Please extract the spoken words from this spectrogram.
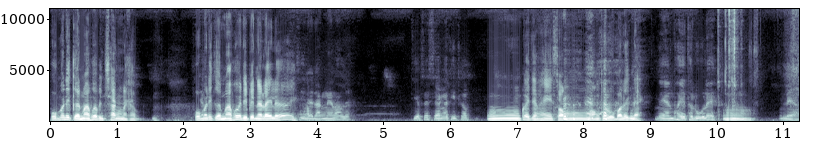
ผมไม่ได้เกิดมาเพื่อเป็นช่างนะครับ ผมไม่ได้เกิดมาเพื่อจะเป็นอะไรเลย ที่ไหนดังแน่นอนเลยเทียบแสงอาทิตย์ครับอืมเพื่อจะให้ส่องมองทะลุบอลเรื่องไหนแม่นบ่ให้ทะลุเลย อืมนั่น แหล้ว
